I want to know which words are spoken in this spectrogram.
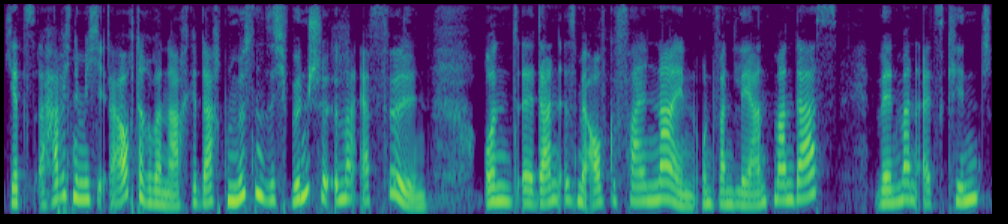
Jetzt habe ich nämlich auch darüber nachgedacht, müssen sich Wünsche immer erfüllen? Und äh, dann ist mir aufgefallen, nein. Und wann lernt man das? Wenn man als Kind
